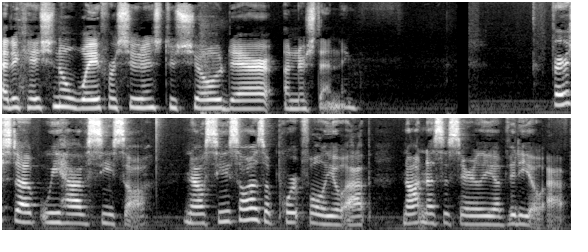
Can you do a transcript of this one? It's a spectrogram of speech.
educational way for students to show their understanding. First up, we have Seesaw. Now, Seesaw is a portfolio app, not necessarily a video app.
